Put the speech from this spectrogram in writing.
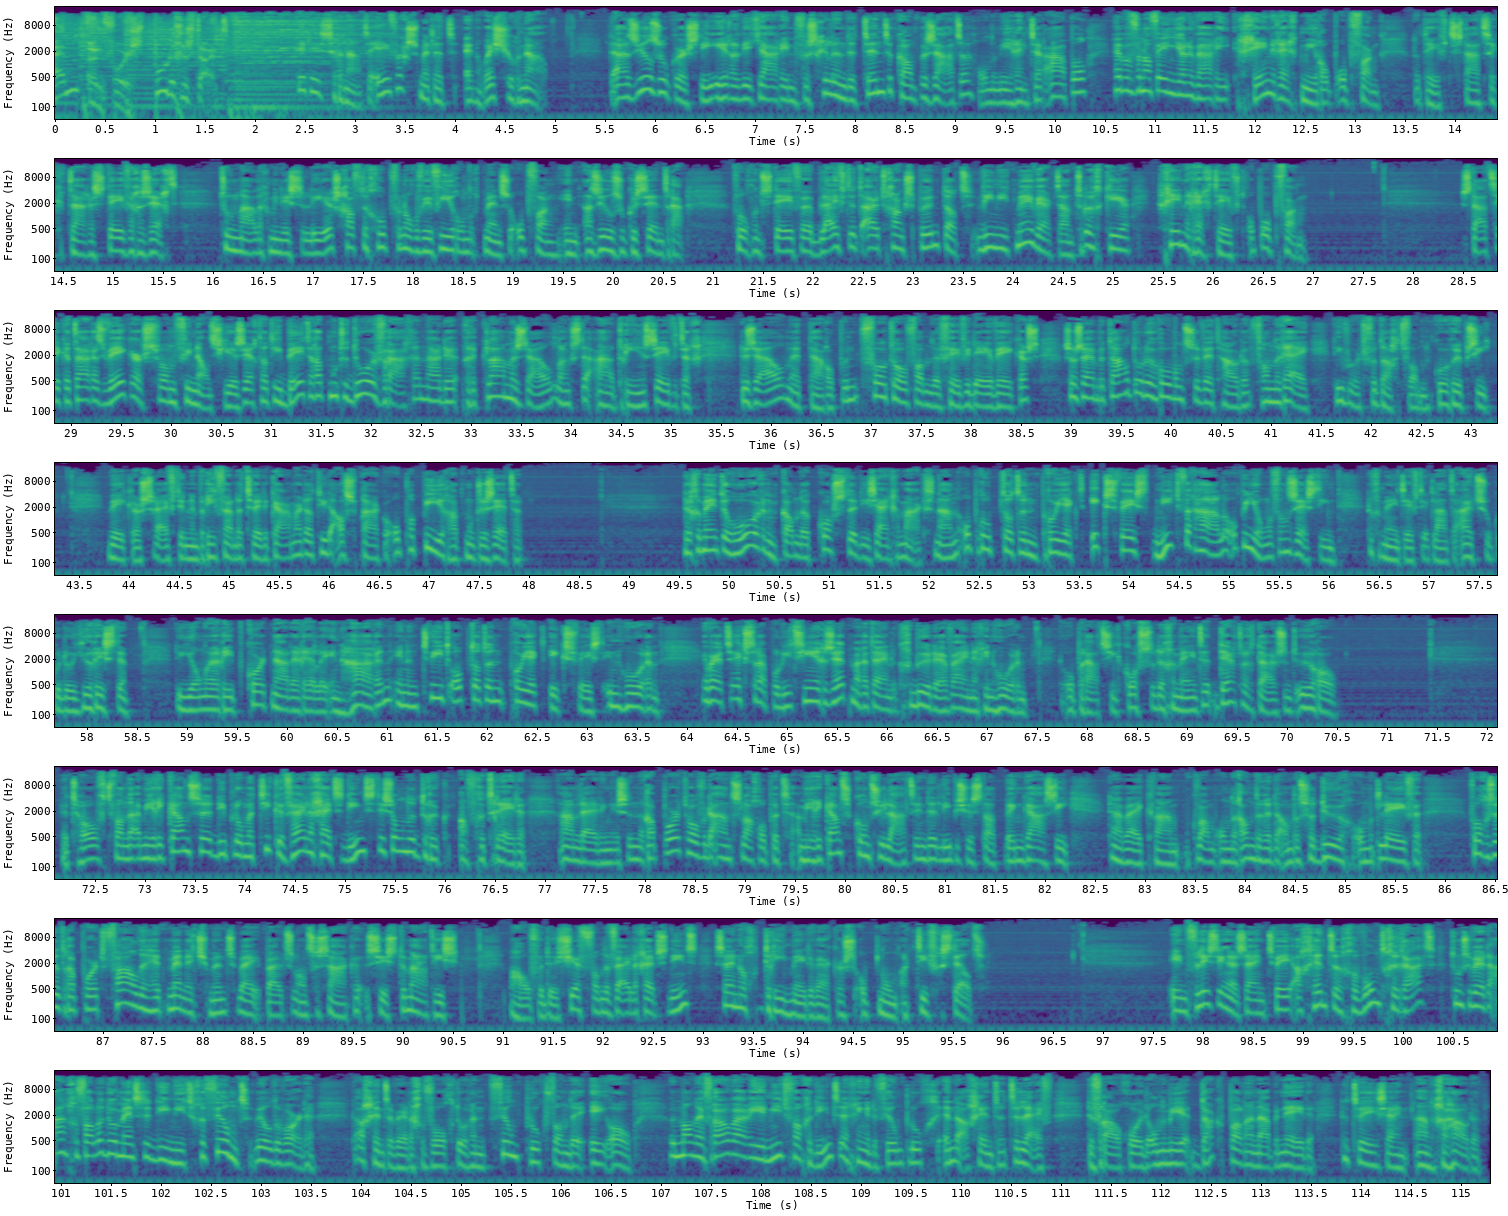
en een voorspoedige start. Dit is Renate Evers met het NOS Journaal. De asielzoekers die eerder dit jaar in verschillende tentenkampen zaten, onder meer in Ter Apel, hebben vanaf 1 januari geen recht meer op opvang. Dat heeft staatssecretaris Steven gezegd. Toenmalig minister Leers gaf de groep van ongeveer 400 mensen opvang in asielzoekerscentra. Volgens Steven blijft het uitgangspunt dat wie niet meewerkt aan terugkeer geen recht heeft op opvang. Staatssecretaris Wekers van Financiën zegt dat hij beter had moeten doorvragen naar de reclamezuil langs de A73. De zuil, met daarop een foto van de VVD Wekers, zou zijn betaald door de Hollandse wethouder Van Rij. Die wordt verdacht van corruptie. Wekers schrijft in een brief aan de Tweede Kamer dat hij de afspraken op papier had moeten zetten. De gemeente Hoorn kan de kosten die zijn gemaakt na een oproep tot een project X-feest niet verhalen op een jongen van 16. De gemeente heeft dit laten uitzoeken door juristen. De jongen riep kort na de rellen in Haren in een tweet op tot een project X-feest in Hoorn. Er werd extra politie ingezet, maar uiteindelijk gebeurde er weinig in Hoorn. De operatie kostte de gemeente 30.000 euro. Het hoofd van de Amerikaanse diplomatieke veiligheidsdienst is onder druk afgetreden. Aanleiding is een rapport over de aanslag op het Amerikaanse consulaat in de Libische stad Benghazi. Daarbij kwam, kwam onder andere de ambassadeur om het leven. Volgens het rapport faalde het management bij buitenlandse zaken systematisch. Behalve de chef van de veiligheidsdienst zijn nog drie medewerkers op non-actief gesteld. In Vlissingen zijn twee agenten gewond geraakt toen ze werden aangevallen door mensen die niet gefilmd wilden worden. De agenten werden gevolgd door een filmploeg van de EO. Een man en vrouw waren hier niet van gediend en gingen de filmploeg en de agenten te lijf. De vrouw gooide onder meer dakpannen naar beneden. De twee zijn aangehouden.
